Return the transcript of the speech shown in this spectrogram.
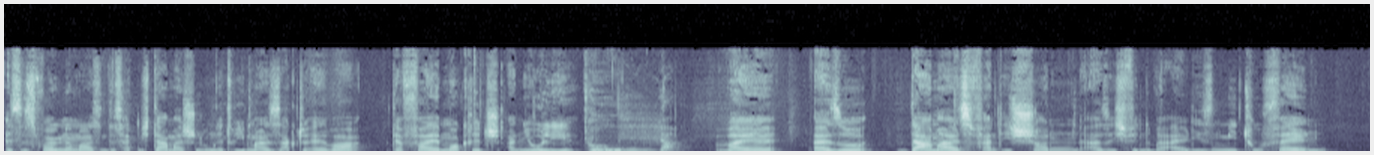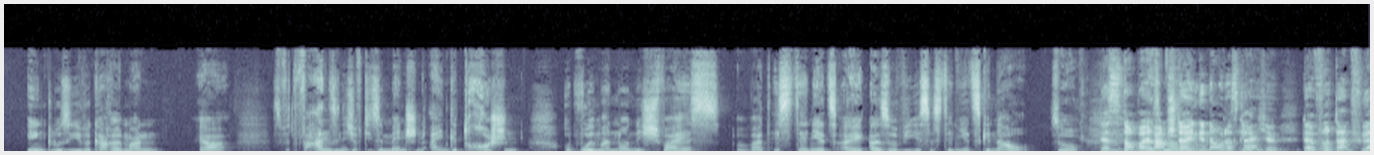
es ist folgendermaßen. Das hat mich damals schon umgetrieben, als es aktuell war, der Fall Mockridge Agnoli. Ja. Weil, also damals fand ich schon, also ich finde bei all diesen MeToo-Fällen, inklusive Kachelmann, ja, es wird wahnsinnig auf diese Menschen eingedroschen, obwohl man noch nicht weiß, was ist denn jetzt, also wie ist es denn jetzt genau? So. Das ist doch bei Also Rammstein bei- genau das Gleiche. Da wird dann für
